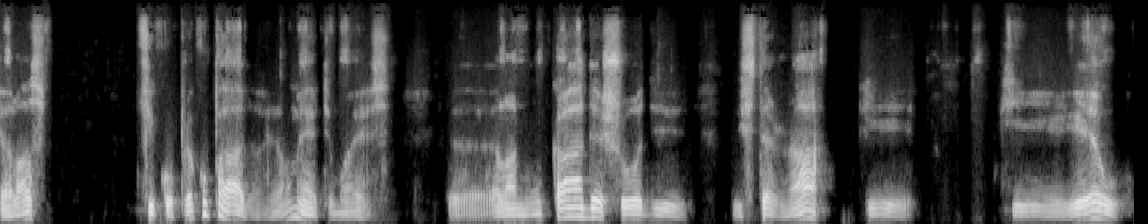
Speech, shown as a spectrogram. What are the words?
ela ficou preocupada, realmente, mas uh, ela nunca deixou de externar que, que eu,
